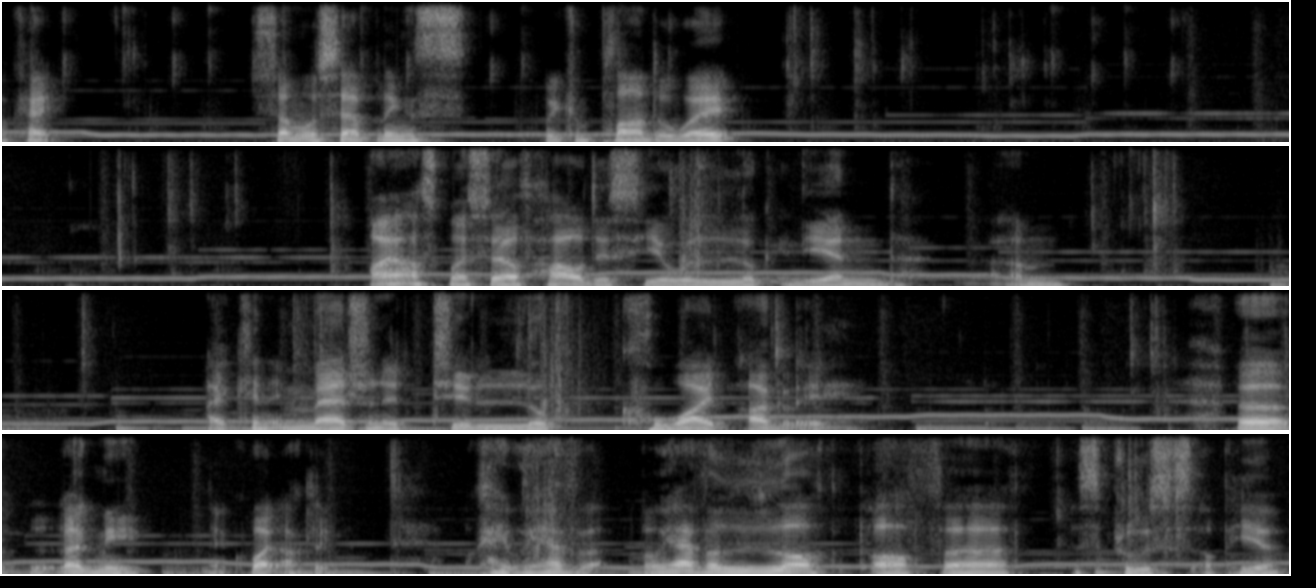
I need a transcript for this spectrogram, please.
Okay. Some more saplings we can plant away. I ask myself how this year will look in the end. Um, I can imagine it to look quite ugly. Uh, like me, quite ugly. Okay, we have we have a lot of uh, spruces up here.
